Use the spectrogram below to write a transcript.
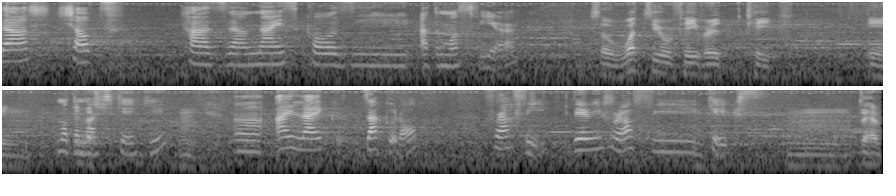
The shop has a nice cozy atmosphere. So what's your favorite cake in Motomachi cake. Uh, I like zakuro, fluffy, very fluffy cakes, Mm, they have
